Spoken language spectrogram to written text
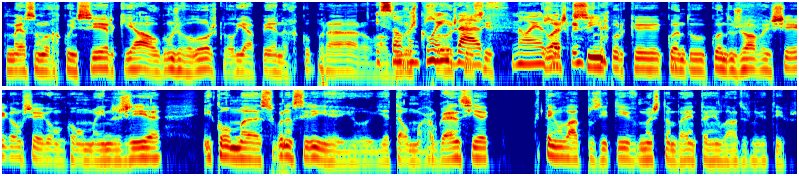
começam a reconhecer que há alguns valores que valia a pena recuperar. Ou e só vem com a idade, assim. não é? Eu acho que sim, porque quando, quando os jovens chegam, chegam com uma energia e com uma sobranceria e, e até uma arrogância que tem um lado positivo, mas também tem lados negativos.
